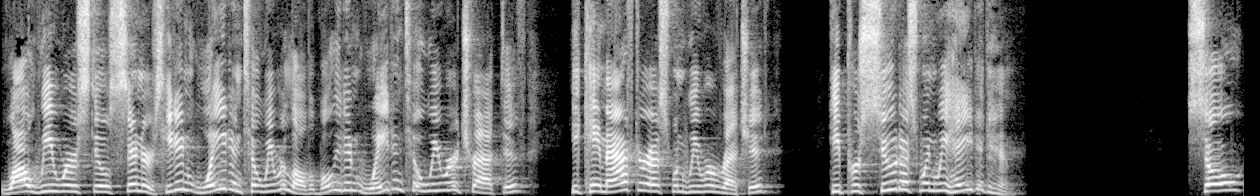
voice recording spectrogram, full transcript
While we were still sinners, he didn't wait until we were lovable, he didn't wait until we were attractive. He came after us when we were wretched, he pursued us when we hated him. So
